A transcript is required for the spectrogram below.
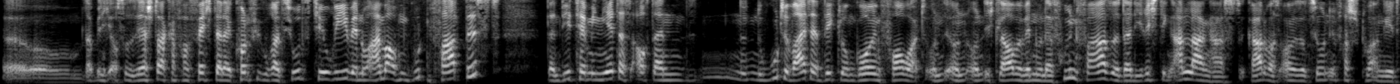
äh, da bin ich auch so sehr starker Verfechter der Konfigurationstheorie, wenn du einmal auf einem guten Pfad bist, dann determiniert das auch dein eine gute Weiterentwicklung going forward. Und, und, und ich glaube, wenn du in der frühen Phase da die richtigen Anlagen hast, gerade was Organisation und Infrastruktur angeht,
